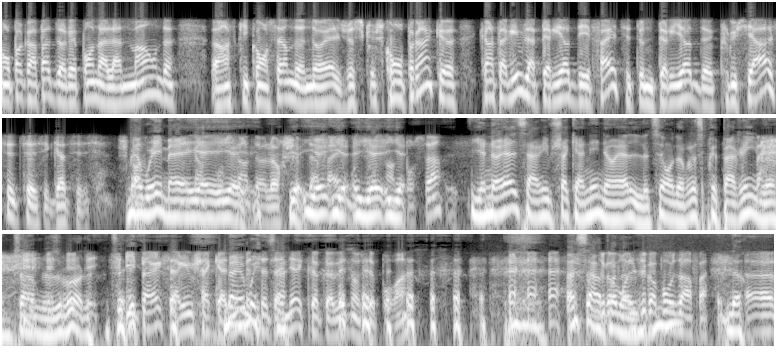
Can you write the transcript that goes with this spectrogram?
sont pas capables de répondre à la demande euh, en ce qui concerne Noël. Je, je comprends que quand arrive la période des fêtes, c'est une période cruciale. C'est, Ben oui, mais il y a- il y a- 50% de leur il y a- chiffre il y a- d'affaires, il y a- il y a- 60%. Il y a Noël, ça arrive chaque année, Noël. là. Tu sais, on devrait se préparer, là. il semble, pas, là. Paraît que ça arrive chaque année, Ben mais oui, cette ça- année, avec le COVID, on ne sait pas. Hein? Ah, ça On ne dira pas aux enfants. Euh,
